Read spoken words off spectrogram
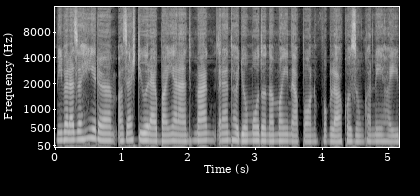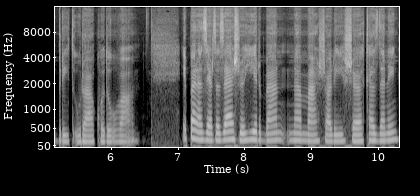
Mivel ez a hír az esti órákban jelent meg, rendhagyó módon a mai napon foglalkozunk a néhai brit uralkodóval. Éppen ezért az első hírben nem mással is kezdenénk,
